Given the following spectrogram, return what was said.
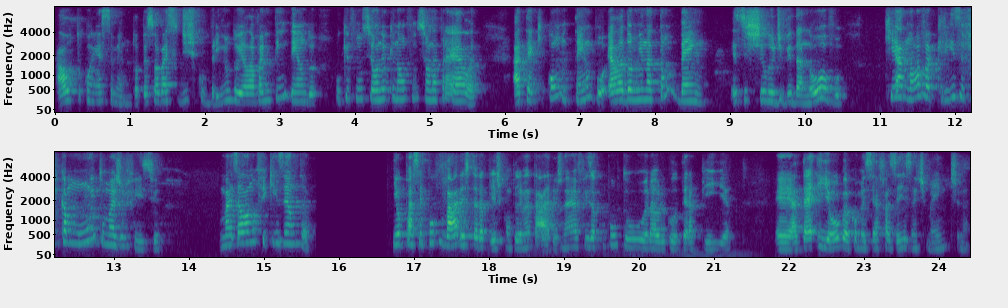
Autoconhecimento. A pessoa vai se descobrindo e ela vai entendendo o que funciona e o que não funciona para ela. até que com o tempo ela domina tão bem esse estilo de vida novo que a nova crise fica muito mais difícil. Mas ela não fica isenta. E eu passei por várias terapias complementares, né? Fiz acupuntura, auriculoterapia, é, até yoga comecei a fazer recentemente, né?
